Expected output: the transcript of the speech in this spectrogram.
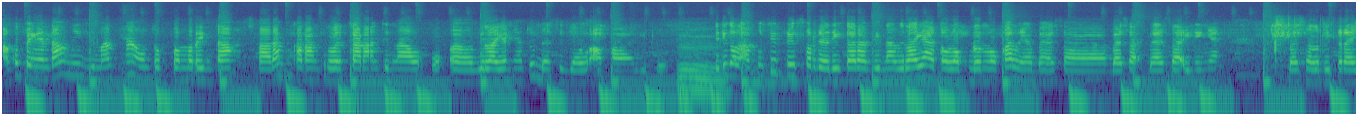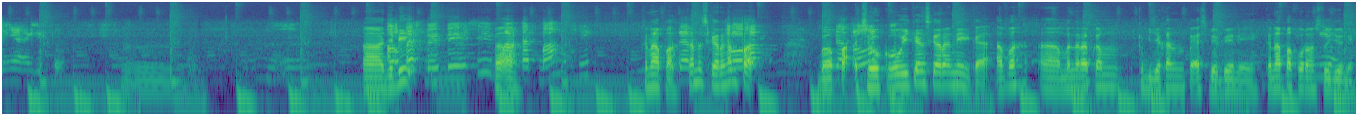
aku pengen tahu nih gimana untuk pemerintah sekarang karantina karantina uh, wilayahnya tuh udah sejauh apa gitu hmm. jadi kalau aku sih prefer dari karantina wilayah atau lockdown lokal ya bahasa bahasa bahasa ininya bahasa lebih kerennya gitu hmm. Hmm. Uh, jadi PSBB sih uh, uh. banget sih kenapa udah, kan sekarang kan Pak Bapak Jokowi kan sekarang nih kak apa uh, menerapkan kebijakan PSBB nih. Kenapa kurang iya. setuju nih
